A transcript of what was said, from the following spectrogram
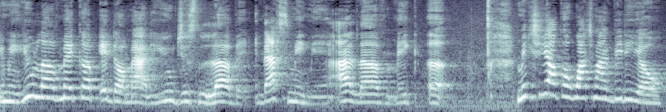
You mean you love makeup? It don't matter. You just love it. And that's me, man. I love makeup. Make sure y'all go watch my video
